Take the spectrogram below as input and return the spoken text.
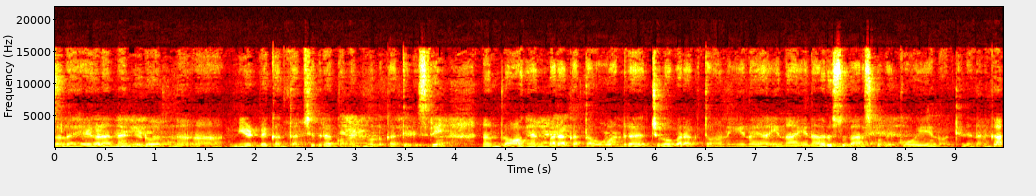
ಸಲಹೆಗಳನ್ನು ನೀಡೋದನ್ನ ನೀಡಬೇಕಂತ ಅನ್ಸಿದ್ರೆ ಕಾಮೆಂಟ್ ಮೂಲಕ ತಿಳಿಸ್ರಿ. ನನ್ನ ಬ್ಲಾಗ್ ಹೆಂಗೆ ಬರಕತ್ತಾವು, ಅಂದ್ರೆ ಚಲೋ ಬರಾಕತ್ತಾವ ಏನೋ ಏನೋ, ಏನಾದರೂ ಸುಧಾರಿಸ್ಕೋಬೇಕು, ಏನು ಅಂಥೇಳಿ ನನಗೆ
